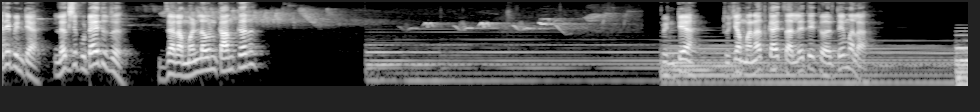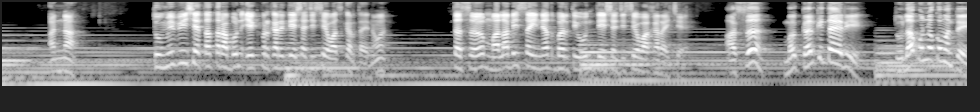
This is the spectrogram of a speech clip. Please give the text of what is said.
रे पिंट्या? लक्ष कुठं आहे तुझं? जरा मन लावून काम कर. पिंट्या तुझ्या मनात काय चाललंय ते कळते मला. अण्णा तुम्ही बी शेतात राबून एक प्रकारे देशाची सेवाच करताय ना तसं मला बी सैन्यात भरती होऊन देशाची सेवा करायची आहे. असं? मग कर की तयारी. तुला पण नको म्हणते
